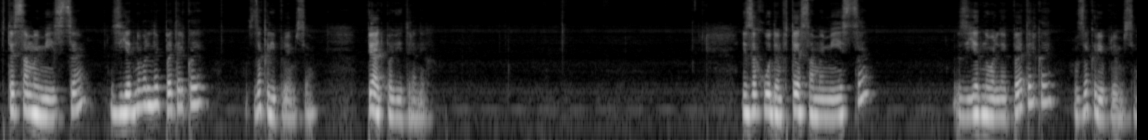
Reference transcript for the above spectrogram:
В те саме місце з'єднувальною петелькою закріплюємося. 5 повітряних. І заходимо в те саме місце, з'єднувальною петелькою закріплюємося.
